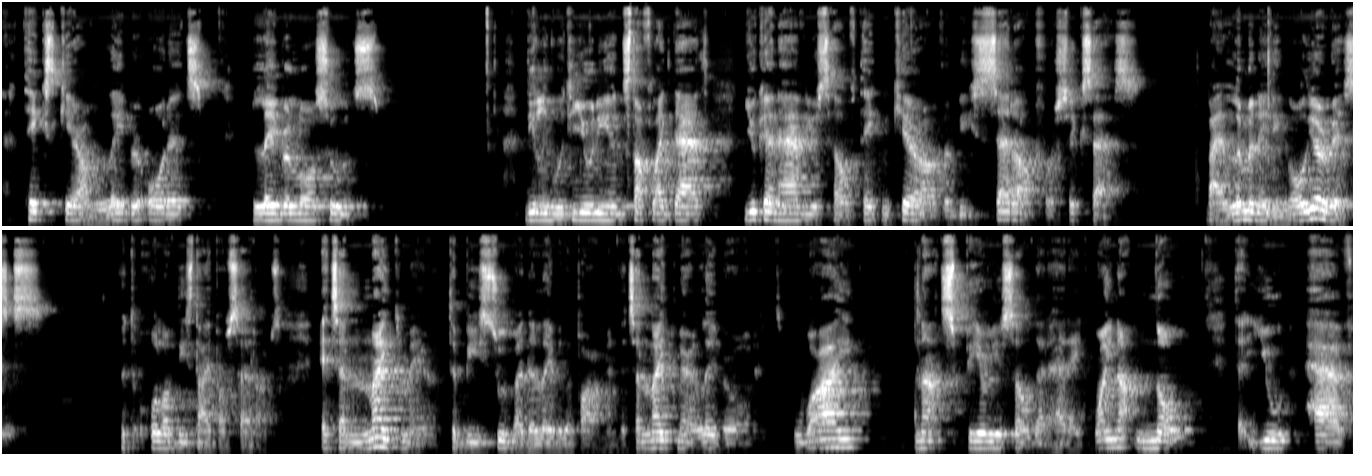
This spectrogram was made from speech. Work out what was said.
that takes care of labor audits, labor lawsuits, dealing with union, stuff like that. You can have yourself taken care of and be set up for success by eliminating all your risks with all of these type of setups. It's a nightmare to be sued by the Labor Department. It's a nightmare labor audit. Why not spare yourself that headache? Why not know that you have a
